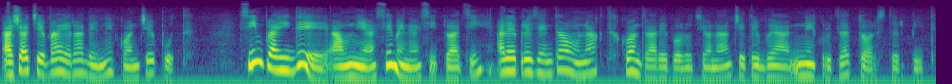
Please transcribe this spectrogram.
Așa ceva era de neconceput. Simpla idee a unei asemenea situații a reprezenta un act contrarevoluționar ce trebuia necruțător stârpit.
